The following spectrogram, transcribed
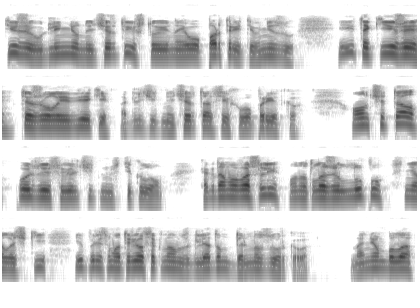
те же удлиненные черты, что и на его портрете внизу, и такие же тяжелые веки, отличительная черта всех его предков. Он читал, пользуясь увеличительным стеклом. Когда мы вошли, он отложил лупу, снял очки и присмотрелся к нам взглядом дальнозоркого. На нем была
